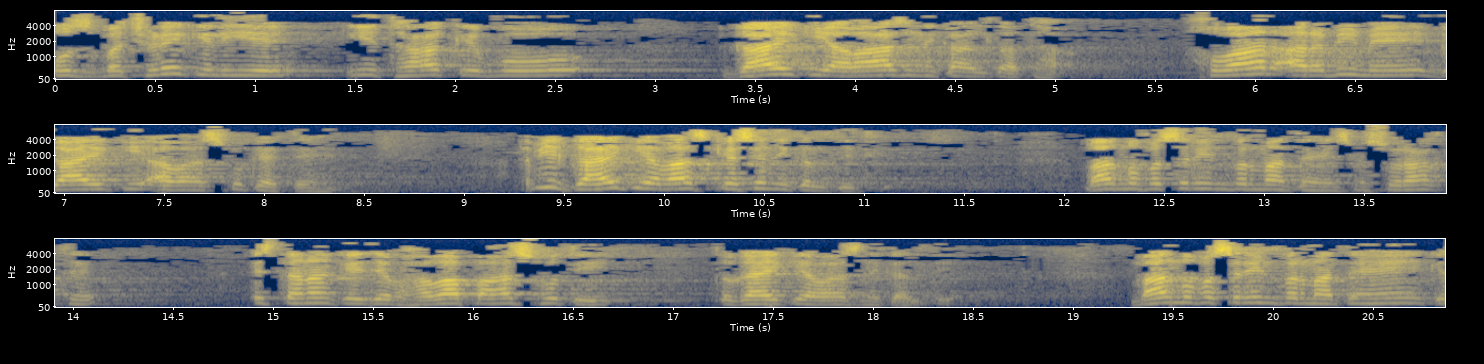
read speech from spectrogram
اس بچڑے کے لیے یہ تھا کہ وہ گائے کی آواز نکالتا تھا۔ خوار عربی میں گائے کی آواز کو کہتے ہیں۔ اب یہ گائے کی آواز کیسے نکلتی تھی؟ بعض مفسرین فرماتے ہیں اس میں سوراخ تھے۔ اس طرح کے جب ہوا پاس ہوتی تو گائے کی آواز نکلتی۔ بعض مفسرین فرماتے ہیں کہ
